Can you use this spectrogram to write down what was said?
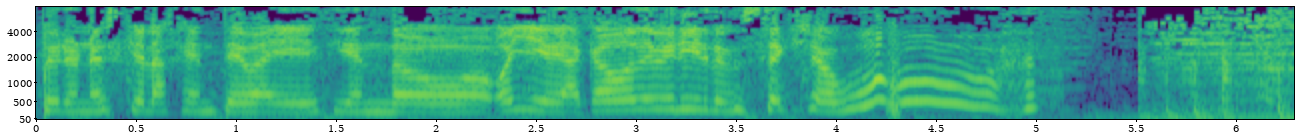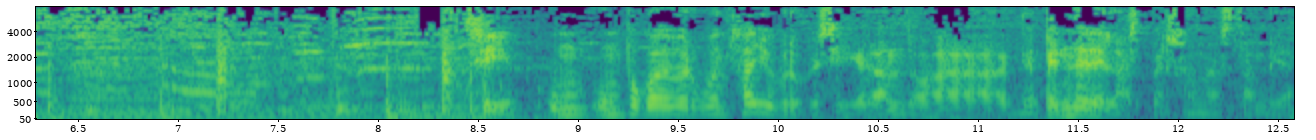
pero no es que la gente vaya diciendo, oye, acabo de venir de un sex shop, ¡Woohoo! Sí, un, poco de vergüenza yo creo que sigue dando, depende de las personas también.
